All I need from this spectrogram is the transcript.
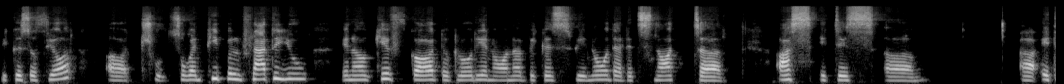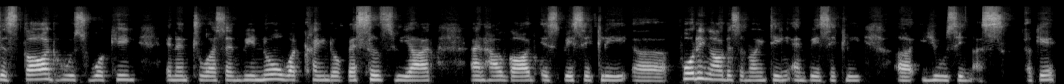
because of your uh, truth. So when people flatter you you know give god the glory and honor because we know that it's not uh, us it is um, uh, it is God who is working in and through us, and we know what kind of vessels we are, and how God is basically uh, pouring out His anointing and basically uh, using us. Okay.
